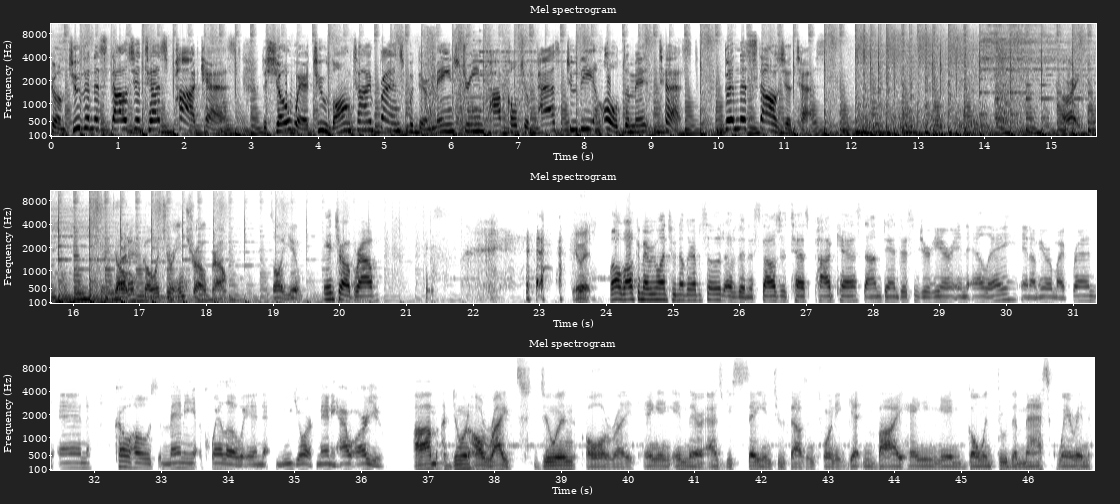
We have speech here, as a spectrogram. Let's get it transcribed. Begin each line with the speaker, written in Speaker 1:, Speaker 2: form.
Speaker 1: Welcome to the Nostalgia Test Podcast, the show where two longtime friends put their mainstream pop culture past to the ultimate test the Nostalgia Test.
Speaker 2: All right. Go, go with your intro, bro. It's all you.
Speaker 1: Intro, bro.
Speaker 2: Do it.
Speaker 1: Well, welcome everyone to another episode of the Nostalgia Test podcast. I'm Dan Dissinger here in LA, and I'm here with my friend and co-host Manny Aquelo in New York. Manny, how are you?
Speaker 2: Um, I'm doing all right. Doing all right. Hanging in there, as we say in 2020. Getting by, hanging in, going through the mask wearing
